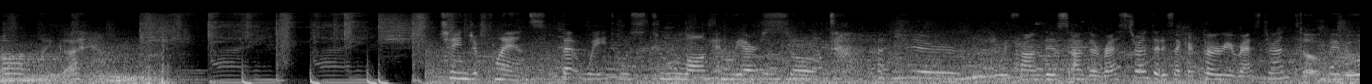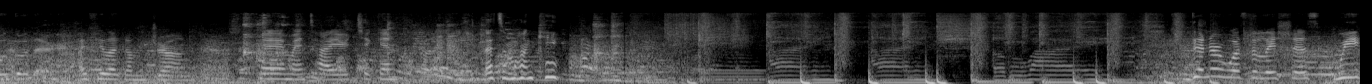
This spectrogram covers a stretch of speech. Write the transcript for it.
Oh my god. Change of plans. That wait was too long and we are so tired. We found this other restaurant that is like a curry restaurant, so maybe we'll go there. I feel like I'm drunk. Hey, my tired chicken. That's a monkey. Dinner was delicious. We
